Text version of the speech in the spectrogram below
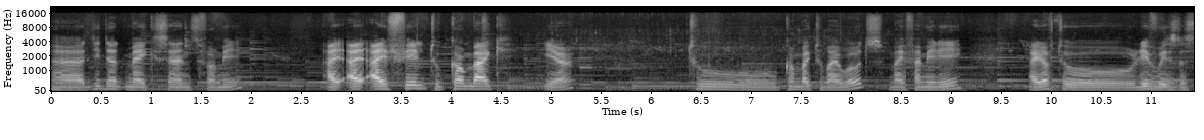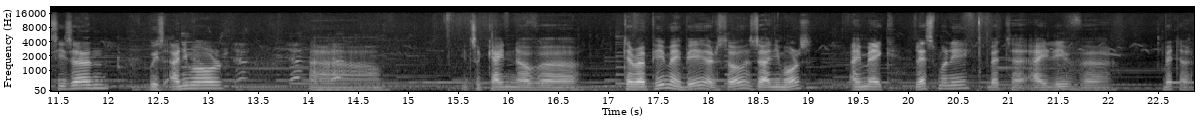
uh, did not make sense for me. I, I, I feel to come back here, to come back to my roots, my family. I love to live with the season, with animals. Uh, it's a kind of uh, therapy maybe also, the animals. I make less money, but uh, I live uh, better.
